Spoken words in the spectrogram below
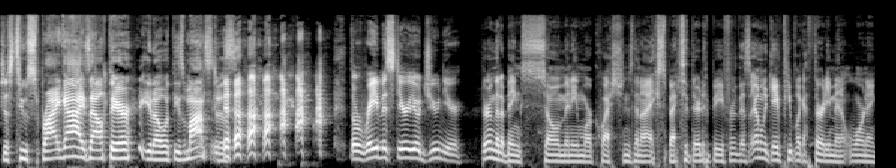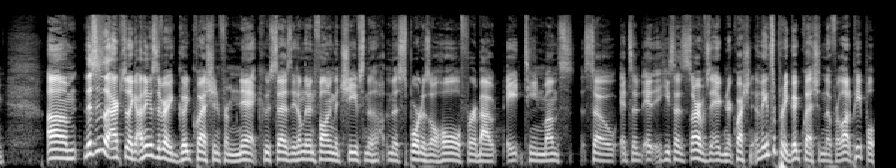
just two spry guys out there, you know, with these monsters. The Rey Mysterio Jr. There ended up being so many more questions than I expected there to be for this. I only gave people like a 30 minute warning. Um, this is actually like I think this is a very good question from Nick, who says he's only been following the Chiefs and the, and the sport as a whole for about 18 months. So it's a it, he says sorry if it's an ignorant question. I think it's a pretty good question though for a lot of people.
